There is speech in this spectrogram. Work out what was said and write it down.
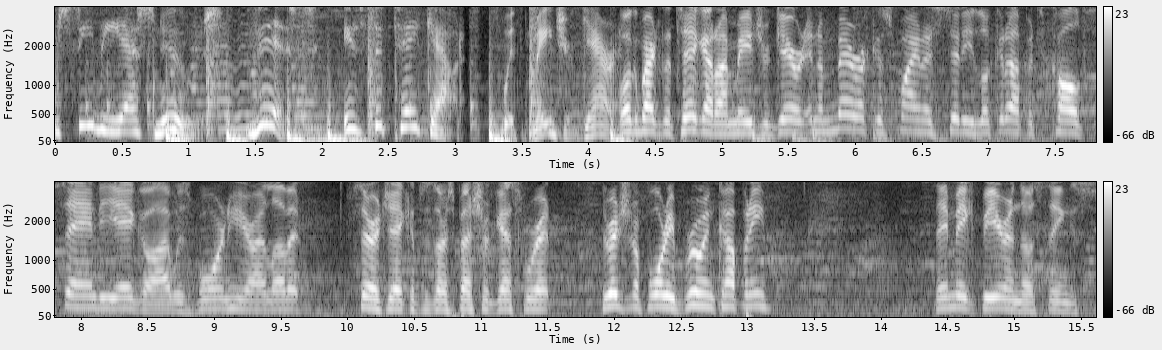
From CBS News, this is The Takeout with Major Garrett. Welcome back to the Takeout. I'm Major Garrett in America's finest city. Look it up. It's called San Diego. I was born here. I love it. Sara Jacobs is our special guest. We're at the Original 40 Brewing Company. They make beer and those things,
